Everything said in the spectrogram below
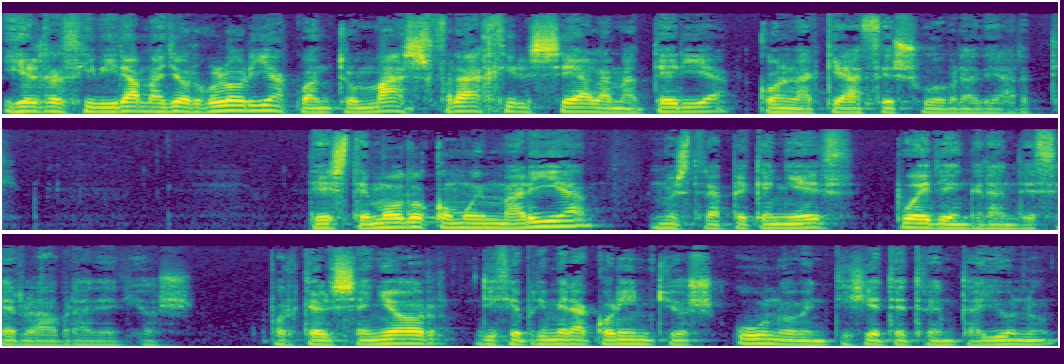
y Él recibirá mayor gloria cuanto más frágil sea la materia con la que hace su obra de arte. De este modo, como en María, nuestra pequeñez puede engrandecer la obra de Dios, porque el Señor, dice 1 Corintios 1, 27, 31,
